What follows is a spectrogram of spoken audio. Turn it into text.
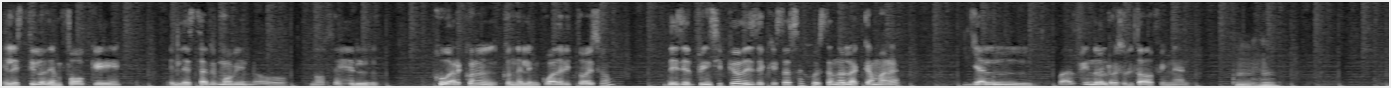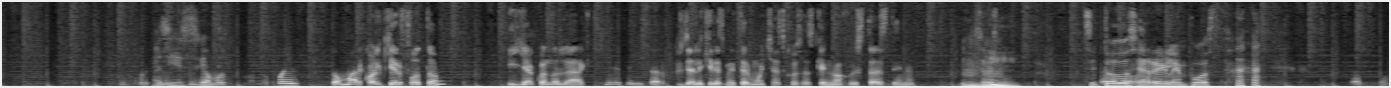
el estilo de enfoque, el estar moviendo, no sé, el jugar con el, con el encuadre y todo eso, desde el principio, desde que estás ajustando la cámara, ya el- vas viendo el resultado final. Porque, Así es, digamos, no puedes tomar cualquier foto y ya cuando la quieres editar, pues ya le quieres meter muchas cosas que no ajustaste, ¿no? Sí, todo se arregla en post. Exacto.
